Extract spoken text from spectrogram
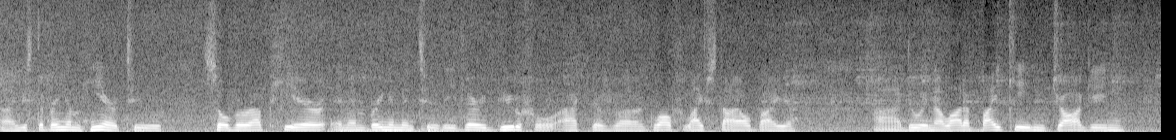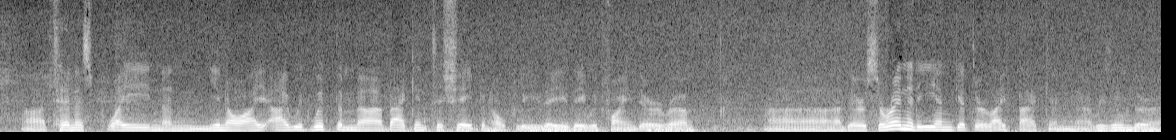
I used to bring them here to sober up here, and then bring them into the very beautiful, active Guelph lifestyle by uh, uh, doing a lot of biking, jogging uh, tennis playing, and you know, I, I would whip them uh, back into shape, and hopefully they, they would find their uh, uh their serenity and get their life back and uh, resume their,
